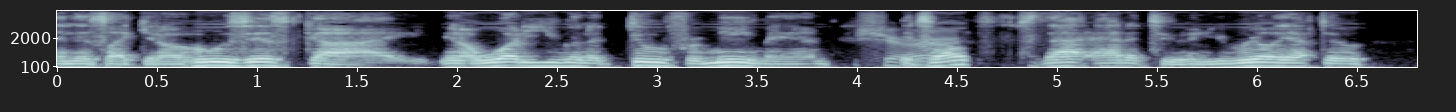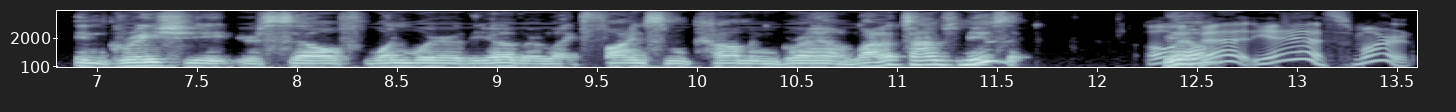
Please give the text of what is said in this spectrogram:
and it's like, you know, who's this guy? You know, what are you gonna do for me, man? sure. It's always that attitude, and you really have to ingratiate yourself one way or the other. Like find some common ground. A lot of times, music. oh, you I know? bet. Yeah, smart.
